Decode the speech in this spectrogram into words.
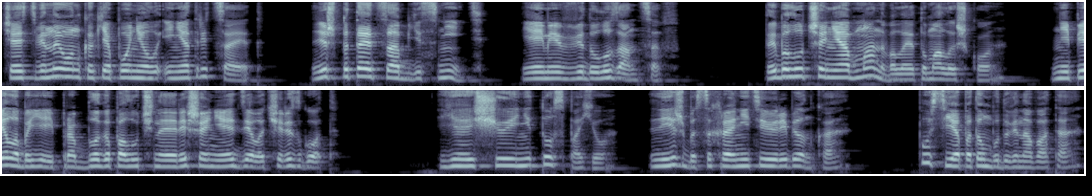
Часть вины он, как я понял, и не отрицает. Лишь пытается объяснить. Я имею в виду лузанцев. Ты бы лучше не обманывала эту малышку. Не пела бы ей про благополучное решение дела через год. Я еще и не то спою, лишь бы сохранить ее ребенка. Пусть я потом буду виновата.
